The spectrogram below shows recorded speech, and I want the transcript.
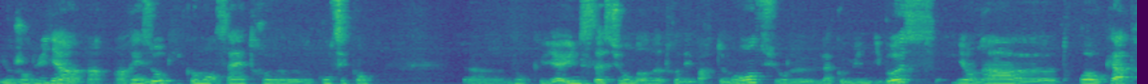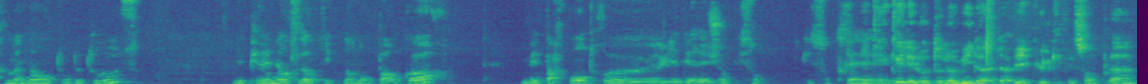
Et aujourd'hui, il y a un, réseau qui commence à être euh, conséquent. Euh, donc il y a une station dans notre département, sur le- la commune d'Ibos. Il y en a euh, trois ou quatre maintenant autour de Toulouse. Les Pyrénées-Atlantiques n'en ont pas encore. Mais par contre, euh, il y a des régions qui sont, qui sont Et très... que- quelle est l'autonomie d'un véhicule qui fait son plein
